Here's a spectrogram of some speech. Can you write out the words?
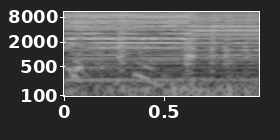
ハハハハ!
